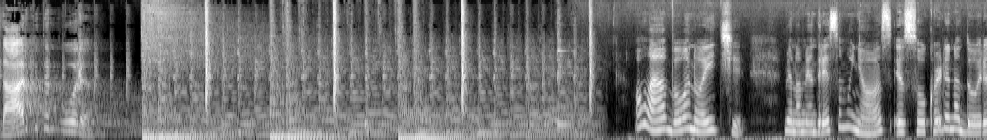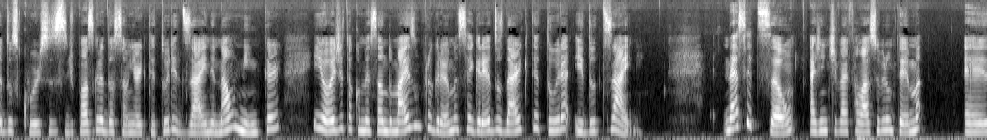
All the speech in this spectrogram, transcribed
da Arquitetura. Olá, boa noite. Meu nome é Andressa Munhoz, eu sou coordenadora dos cursos de pós-graduação em Arquitetura e Design na Uninter e hoje está começando mais um programa Segredos da Arquitetura e do Design. Nessa edição, a gente vai falar sobre um tema é,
